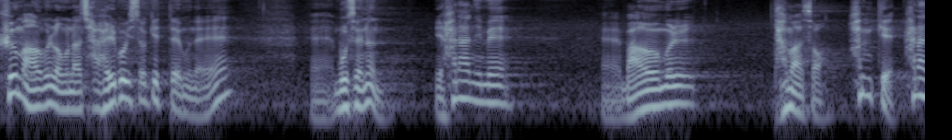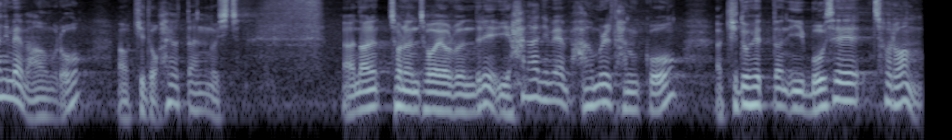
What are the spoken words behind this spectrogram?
그 마음을 너무나 잘 알고 있었기 때문에 모세는 하나님의 마음을 담아서 함께 하나님의 마음으로 어, 기도하였다는 것이죠. 아, 저는 저와 여러분들이 이 하나님의 마음을 담고 어, 기도했던 이 모세처럼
